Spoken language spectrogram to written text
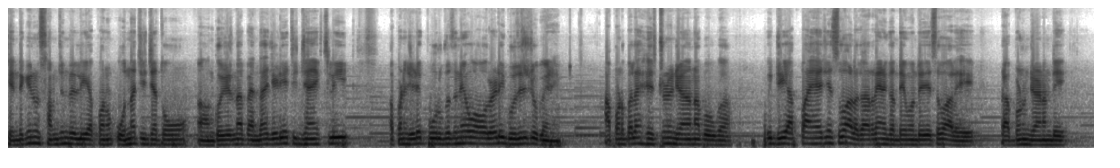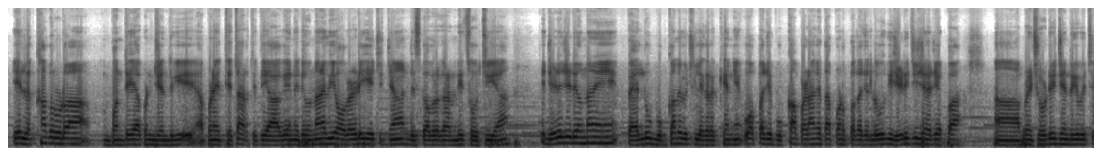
ਜ਼ਿੰਦਗੀ ਨੂੰ ਸਮਝਣ ਦੇ ਲਈ ਆਪਾਂ ਨੂੰ ਉਹਨਾਂ ਚੀਜ਼ਾਂ ਤੋਂ ਗੁਜ਼ਰਨਾ ਪੈਂਦਾ ਹੈ ਜਿਹੜੀਆਂ ਚੀਜ਼ਾਂ ਐਕਚੁਅਲੀ ਆਪਣੇ ਜਿਹੜੇ ਪੂਰਵਜ ਨੇ, ਉਹ ਆਲਰੇਡੀ ਗੁਜ਼ਰ ਚੁੱਕੇ ਨੇ। ਆਪਾਂ ਨੂੰ ਪਹਿਲਾਂ ਹਿਸਟਰੀ ਨੂੰ ਜਾਣਨਾ ਪਊਗਾ ਕਿ ਜੇ ਆਪਾਂ ਇਹੋ ਜਿਹੇ ਸਵਾਲ ਕਰ ਰਹੇ ਹਾਂ ਗੰਦੇ ਬੰਦੇ ਦੇ ਸਵਾਲ, ਇਹ ਰੱਬ ਨੂੰ ਜਾਣਨ ਦੇ, ਇਹ ਲੱਖਾਂ ਕਰੋੜਾਂ ਬੰਦੇ ਆਪਣੀ ਜ਼ਿੰਦਗੀ, ਆਪਣੇ ਇੱਥੇ ਧਰਤੀ ਤੇ ਆ ਗਏ ਨੇ ਤੇ ਉਹਨਾਂ ਨੇ ਵੀ ਆਲਰੇਡੀ ਇਹ ਚੀਜ਼ਾਂ ਡਿਸਕਵਰ ਕਰਨ ਦੀ ਸੋਚੀ ਆ। ਤੇ ਜਿਹੜੇ ਜਿਹੜੇ ਉਹਨਾਂ ਨੇ ਪਹਿਲੂ ਬੁੱਕਾਂ ਦੇ ਵਿੱਚ ਲਿਖ ਰੱਖੇ ਨੇ, ਉਹ ਆਪਾਂ ਜੇ ਬੁੱਕਾਂ ਪੜਾਂਗੇ ਤਾਂ ਆਪਾਂ ਨੂੰ ਪਤਾ ਚੱਲੂਗਾ ਕਿ ਜਿਹੜੀ ਚੀਜ਼ ਹਜੇ ਆਪਾਂ ਆਪਣੀ ਛੋਟੀ ਜ਼ਿੰਦਗੀ ਵਿੱਚ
